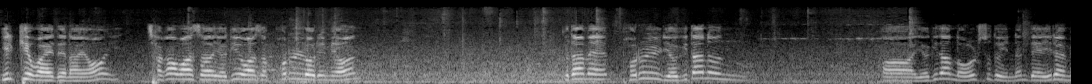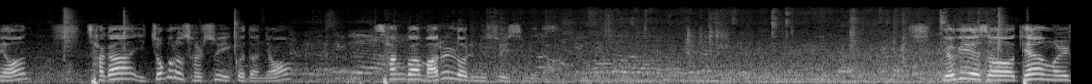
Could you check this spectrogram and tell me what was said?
이렇게 와야 되나요? 이 차가 와서 여기 와서 포를 노리면 그 다음에 포를 여기다는 어, 여기다 놓을 수도 있는데 이러면 차가 이쪽으로 설 수 있거든요. 상과 말을 노릴 수 있습니다. 여기에서 대항을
